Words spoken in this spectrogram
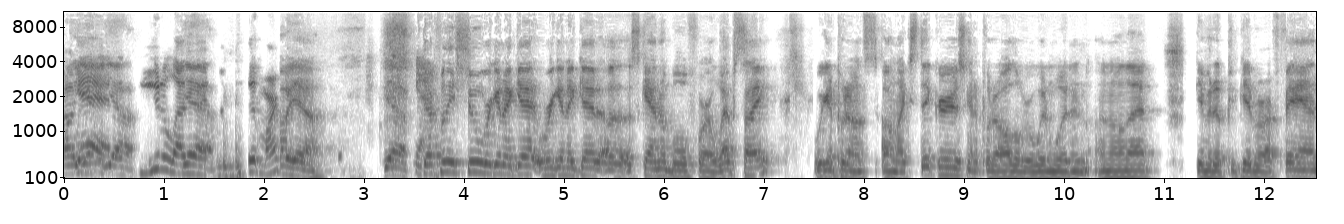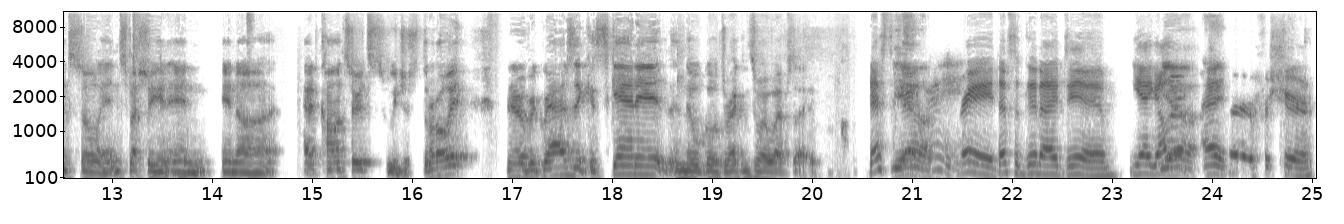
Oh yeah, yeah, yeah, utilize Yeah. that. Good marketing. Oh yeah. Yeah. Yeah. Definitely soon we're gonna get we're gonna get a, a scannable for a website. We're gonna put it on on like stickers. Gonna put it all over Wynwood and, and all that. Give it up to give it our fans. So and especially in in, in uh at concerts, we just throw it. And whoever grabs it can scan it, and they'll go directly to our website. That's Yeah. good. Great. Great. That's a good idea. Yeah, y'all Yeah, are hey, for, for sure.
